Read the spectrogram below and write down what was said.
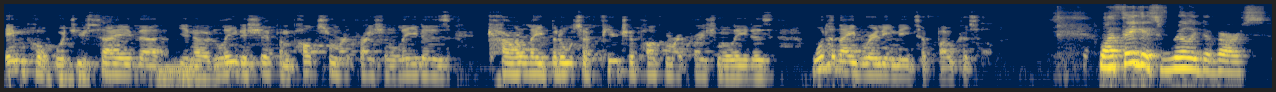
input would you say that you know leadership and parks and recreation leaders currently, but also future park and recreation leaders, what do they really need to focus on? Well, I think it's really diverse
